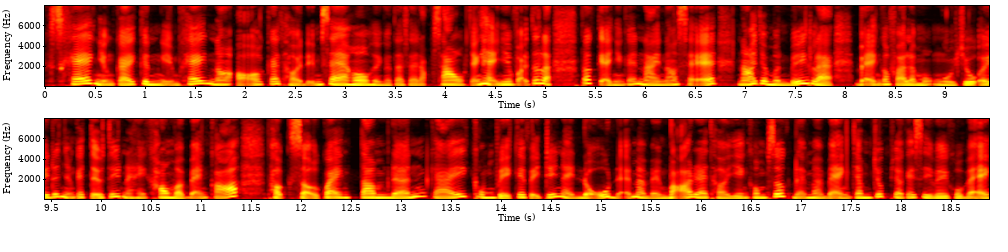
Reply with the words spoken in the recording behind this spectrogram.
khác, những cái kinh nghiệm khác nó ở cái thời điểm xa hơn thì người ta sẽ đọc sau. Chẳng hạn như vậy, tức là tất cả những cái này nó sẽ nói cho mình biết là bạn có phải là một người chú ý đến những cái tiểu tiết này hay không và bạn có thật sự quan tâm đến cái công việc, cái vị trí này đủ để mà bạn bỏ ra thời gian công sức để mà bạn chăm chút cho cái cv của bạn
